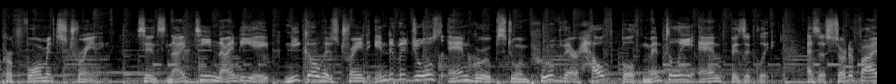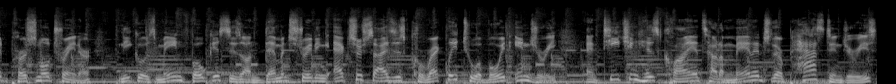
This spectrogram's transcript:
Performance Training. Since 1998, Nico has trained individuals and groups to improve their health both mentally and physically. As a certified personal trainer, Nico's main focus is on demonstrating exercises correctly to avoid injury and teaching his clients how to manage their past injuries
